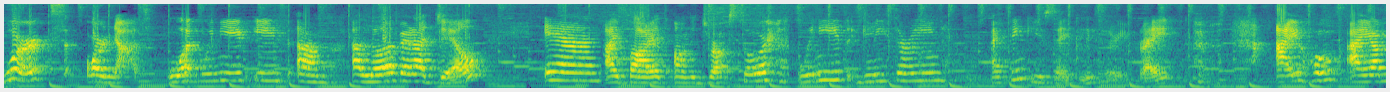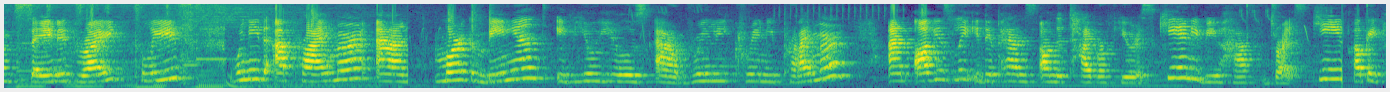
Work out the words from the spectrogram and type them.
works or not. What we need is um, aloe vera gel. And I bought it on the drugstore. We need glycerin. I think you say glycerin right? I hope I am saying it right, please. We need a primer and more convenient if you use a really creamy primer. And obviously it depends on the type of your skin if you have dry skin. Okay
